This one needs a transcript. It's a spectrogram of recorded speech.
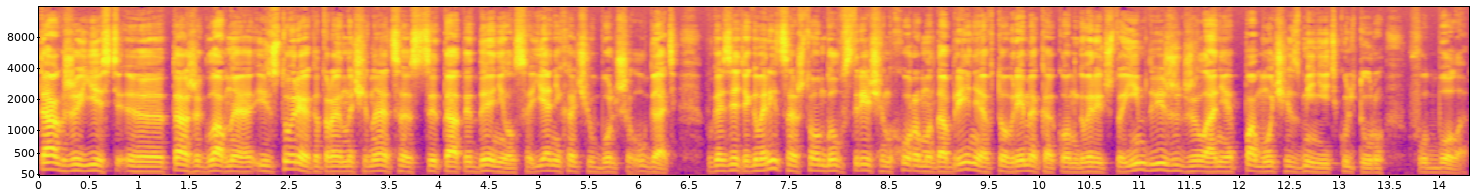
также есть э, та же главная история, которая начинается с цитаты Дэниелса «Я не хочу больше лгать». В газете говорится, что он был встречен хором одобрения, в то время как он говорит, что им движет желание помочь изменить культуру футбола.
